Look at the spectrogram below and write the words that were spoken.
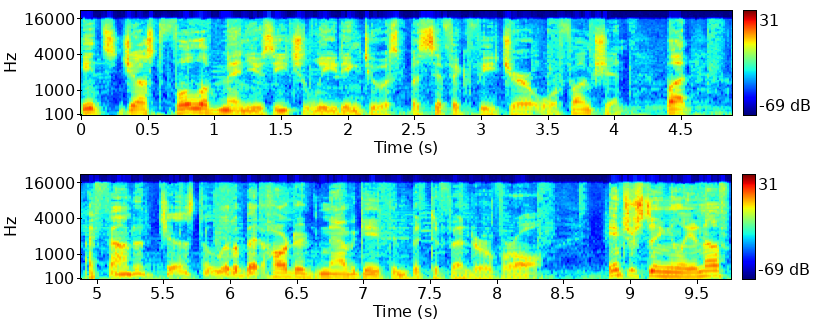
It's just full of menus, each leading to a specific feature or function, but I found it just a little bit harder to navigate than Bitdefender overall. Interestingly enough,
